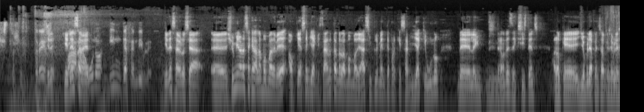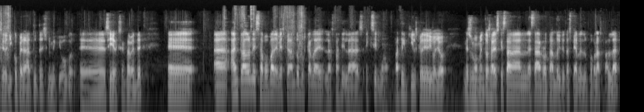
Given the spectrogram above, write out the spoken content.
Y esto es un 3 ¿Quiere- quieres para saber? 1 indefendible. ¿Quieres saber? O sea, eh, ahora se ha quedado en la bomba de B, aunque ya sabía que estaba anotando la bomba de A simplemente porque sabía que uno de los integrantes de Existence, a lo que yo habría pensado que se habría sido Nico, pero era Tuten, si no me equivoco. Eh, sí, exactamente. Eh, ha, entrado en esa bomba de B esperando buscar la- las, fácil, las exit, bueno, fácil kills, que digo yo, en esos momentos, ¿sabes? Que están, están rotando, intentas pillarle un poco la espalda.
